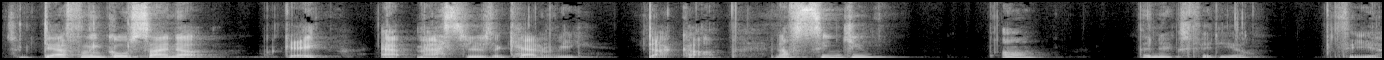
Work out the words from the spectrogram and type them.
So definitely go sign up, okay? AppMastersAcademy.com. And I'll see you on the next video. See ya.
